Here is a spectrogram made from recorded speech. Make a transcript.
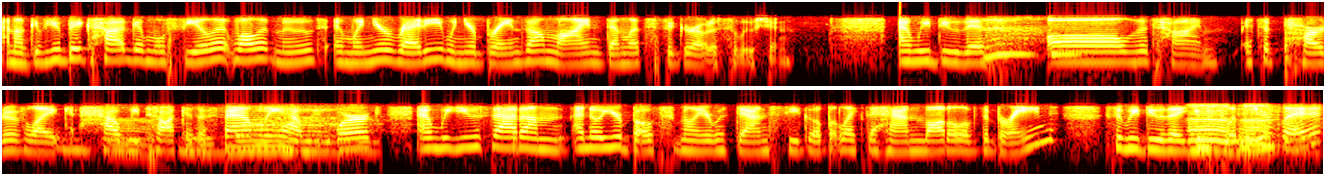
and I'll give you a big hug, and we'll feel it while it moves. And when you're ready, when your brain's online, then let's figure out a solution and we do this all the time it's a part of like how we talk as a family how we work and we use that um i know you're both familiar with dan siegel but like the hand model of the brain so we do that you uh-huh. flip your lid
